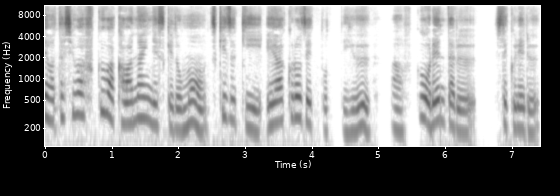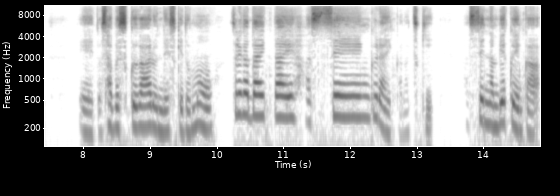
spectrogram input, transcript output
で、私は服は買わないんですけども、月々エアクロゼットっていう、まあ、服をレンタルしてくれる、えーと、サブスクがあるんですけども、それがだいたい8000円ぐらいかな、月。8000何百円か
